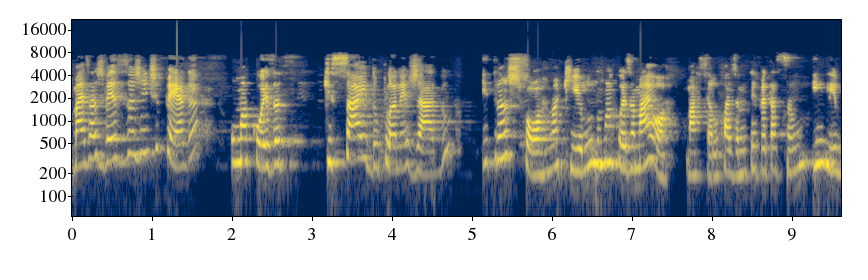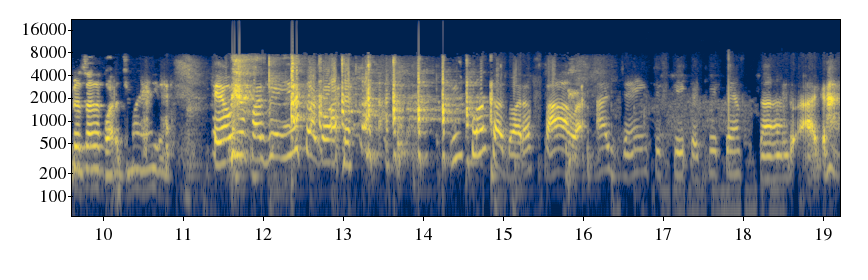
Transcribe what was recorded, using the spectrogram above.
mas às vezes a gente pega uma coisa que sai do planejado e transforma aquilo numa coisa maior. Marcelo fazendo interpretação em Libras agora de manhã. Eu, eu ia fazer isso agora. Enquanto a Dora fala, a gente fica aqui pensando. A gra...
